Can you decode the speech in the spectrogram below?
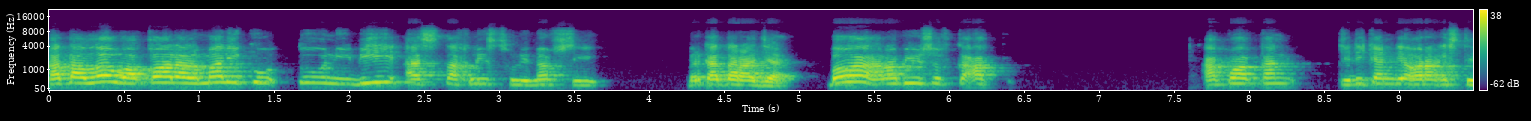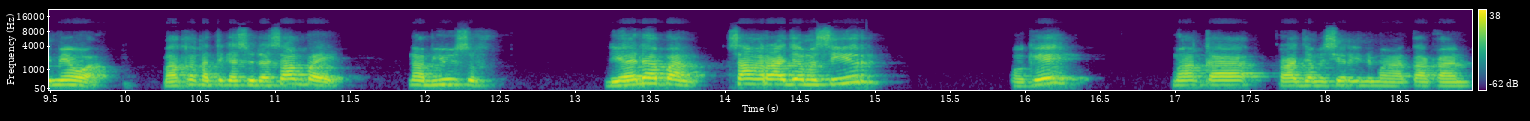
Kata Allah, wa qala al-maliku tuni bi astakhlisu li nafsi. Berkata raja, bawa Nabi Yusuf ke aku. Aku akan jadikan dia orang istimewa. Maka ketika sudah sampai Nabi Yusuf di hadapan sang raja Mesir, oke, okay, maka raja Mesir ini mengatakan,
